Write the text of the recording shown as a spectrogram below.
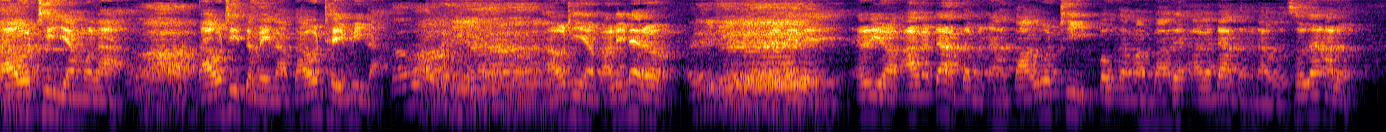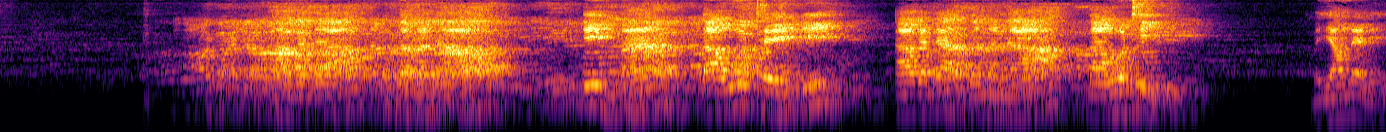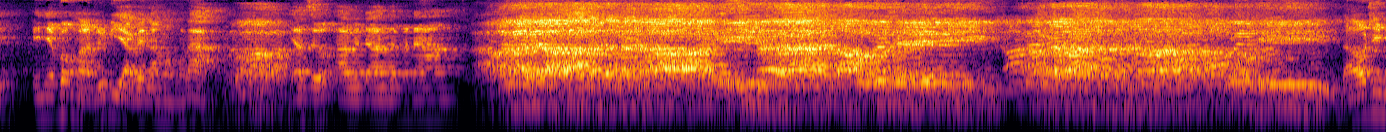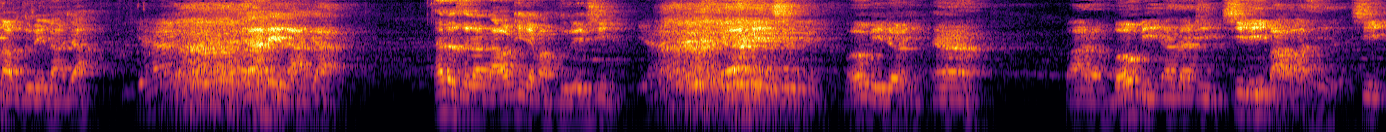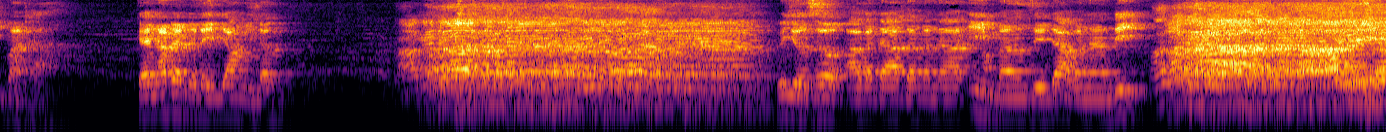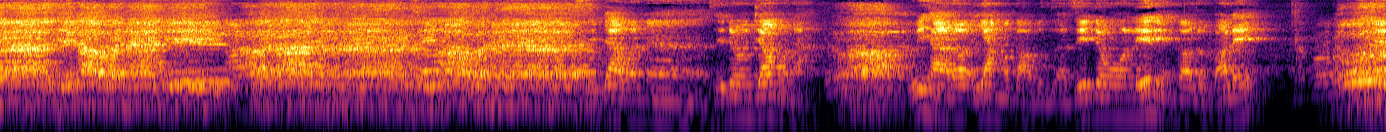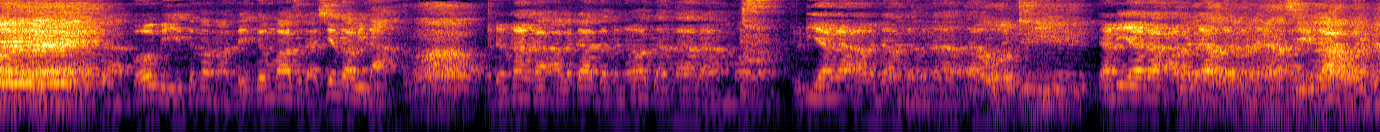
တာဝဋ္ဌိယံမလားတာဝဋ္ဌိတမိန်လားတာဝဋ္ထိမိလားတာဝဋ္ဌိယံဘာလိမ့်နဲ့တော့အဲ့ဒီတော့အာဂတသမနာတာဝဋ္ဌိပုံစံမှာပါတဲ့အာဂတသမနာကိုဆိုစမ်းအားလုံးအာဂတသမနာဣမံတာဝဋ္ထိတိအာဂတသမနာတာဝဋ္ထိ မယောင်နဲ့လေအညဘုံမှာဒုတိယပဲလာမှာမလားမှန်ပါညဆိုအာဂတသမနာအာဂတသမနာဣမံတာဝဋ္ထိအာဂတသမနာတာဝဋ္ထိတာဝဋ္ထိမှာဘယ်သူတွေလာကြယဟန်နေလာကြအဲ့လိုဆိုတော့တာဝဋ္ထိထဲမှာဘယ်သူတွေရှိနေယဟန်နေရှိနေဘောဘီတို့အမ်ပါတော့ဘောဘီအတ္တတိရှိလိပါပါစေရှိမှတ်ထား ကဲနောက်တဲ့တလိမ်ပြောင်းပြီလို့အာဂတာဝိယောသောအာဂတာသမနာဣမံစေတဝနန္တိအာဂတာသမနာဣမံစေတဝနန္တိအာဂတာသမနာစေတဝနန္စေတဝနန္စေတုံကြောင်းမလားမှန်ပါဝိဟာရောအရမကောက်ဘူးသူကစေတုံဝင်လေးတင်ကောက်လို့ဗာလဲဘော သမတ်မှာလိန်သုံးပါးဆိုတာရှင်းသွားပြီလားပထမကအာဂတသမနောသံဃာရမောဒုတိယကအာဂတသမနာသာဝတိတတိယကအာဂတသမနာစေကဝဏ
